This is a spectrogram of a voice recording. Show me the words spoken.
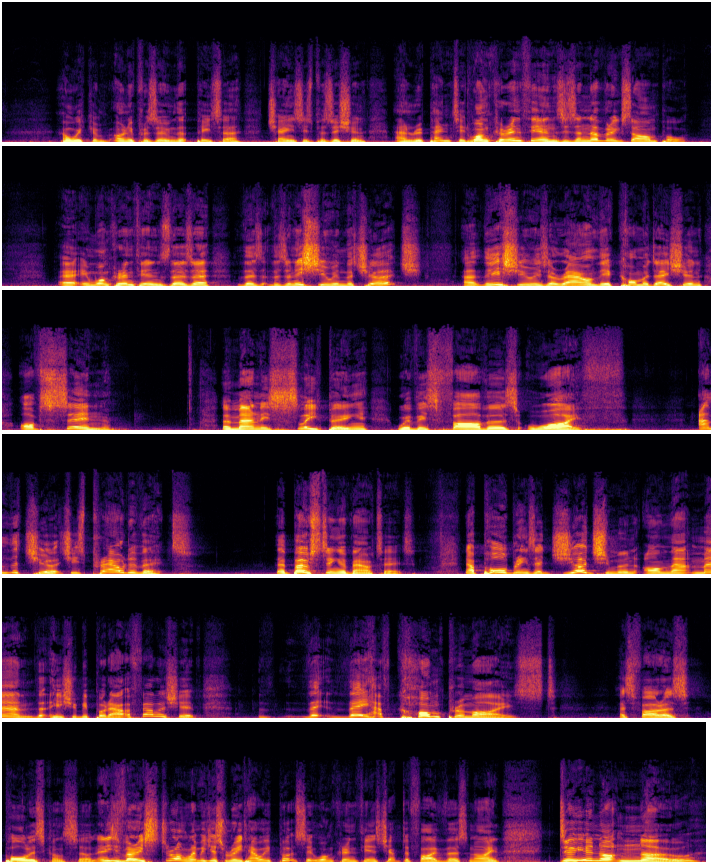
And we can only presume that Peter changed his position and repented. 1 Corinthians is another example. Uh, in 1 Corinthians, there's, a, there's, there's an issue in the church, and the issue is around the accommodation of sin. A man is sleeping with his father's wife, and the church is proud of it. They're boasting about it. Now, Paul brings a judgment on that man that he should be put out of fellowship. They, they have compromised as far as Paul is concerned. And he's very strong. Let me just read how he puts it 1 Corinthians chapter 5, verse 9. Do you not know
